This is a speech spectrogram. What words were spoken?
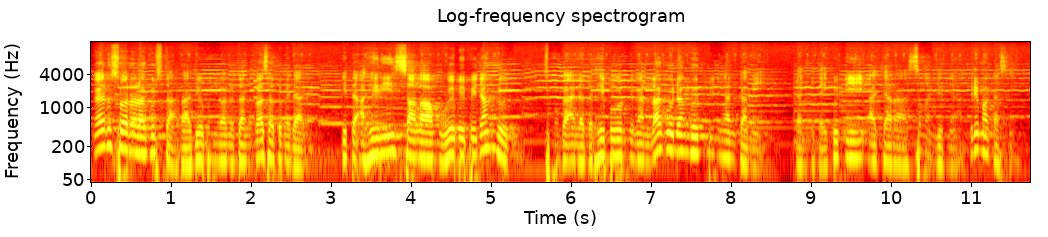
Dengar suara Ragusta, Radio Penyuanutan kelas 1 Medan. Kita akhiri salam WBP Dangdut. Semoga Anda terhibur dengan lagu dangdut pilihan kami. Dan kita ikuti acara selanjutnya. Terima kasih.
